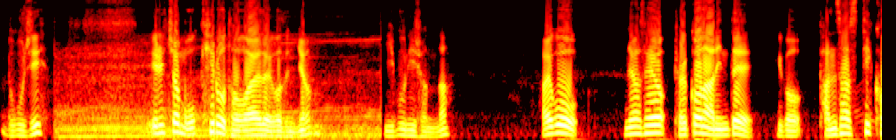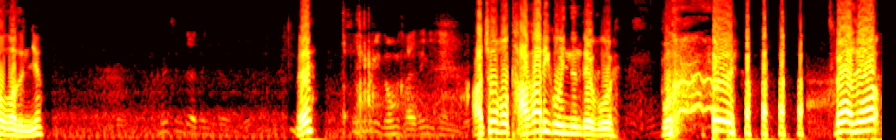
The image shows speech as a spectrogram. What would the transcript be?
누구지? 1.5km 더 가야 되거든요. 이분이셨나? 아이고, 안녕하세요. 별건 아닌데, 이거 반사 스티커거든요. 훨씬 잘생기셨는데. 네? 실물이 너무 잘생기셨는데. 아, 저 뭐 다 가리고 있는데, 뭘, 뭘. 들어가세요.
